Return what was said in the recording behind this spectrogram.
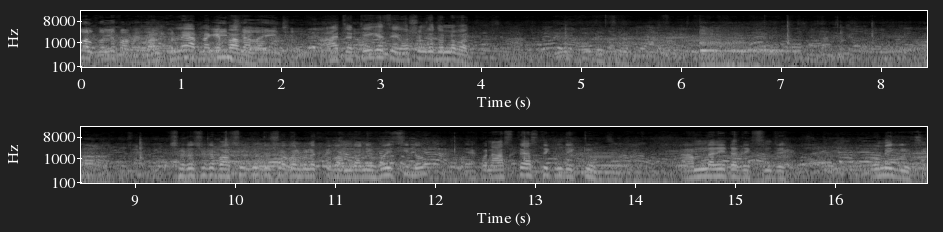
কল করলে পাবে। কল করলে আপনাকে পাবে। আচ্ছা ঠিক আছে অসংখ্য ধন্যবাদ। ছোট ছোট বাছুর কিন্তু সকালবেলা খুব আমদানি হয়েছিল। এখন আস্তে আস্তে কিন্তু একটু আমদানিটা দেখছেন যে কমে গিয়েছে।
